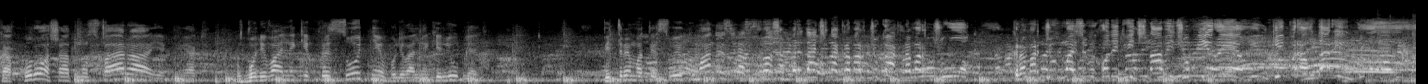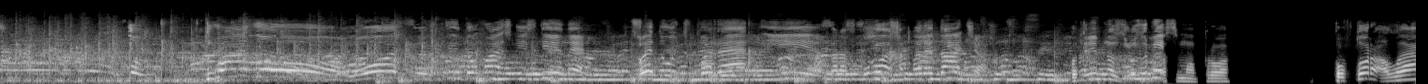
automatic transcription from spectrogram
така хороша атмосфера. Як, вболівальники присутні, вболівальники люблять підтримати свою команду. Зараз хороша передача на Крамарчука. Крамарчук! Крамарчук майже виходить віч на віч, обігрує у кіпера ударів. Гол! Домашні стіни ведуть вперед. І зараз хороша передача. Потрібно зрозуміти про повтор, але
